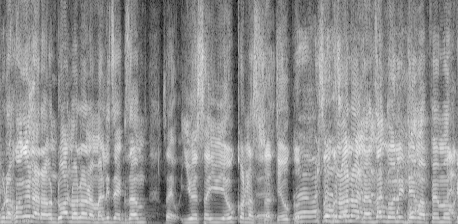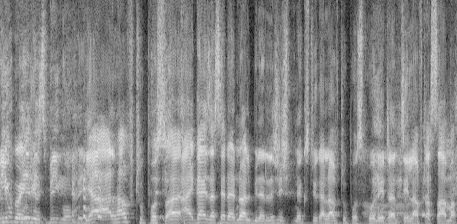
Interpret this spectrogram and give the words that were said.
Kuna kwanga na round one wale wanamaliza exam. Usiu huko na strat huko. So kuna wale wanaanzanga holiday mapema kuliko wengine. is being opened. yeah i'll have to post I, I, guys i said i know i'll be in a relationship next week. I'll have to postpone it until after summer.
